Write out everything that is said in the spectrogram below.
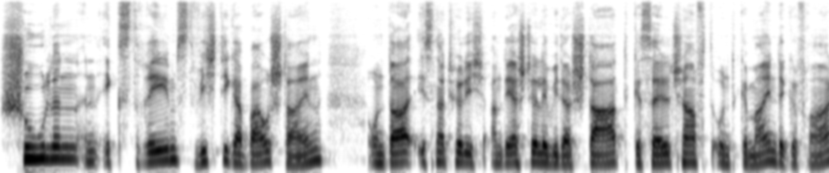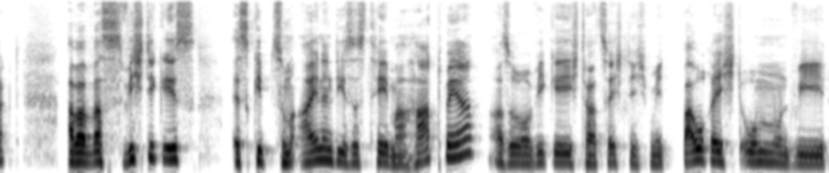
Schulen ein extremst wichtiger Baustein. Und da ist natürlich an der Stelle wieder Staat, Gesellschaft und Gemeinde gefragt. Aber was wichtig ist, es gibt zum einen dieses Thema Hardware, also wie gehe ich tatsächlich mit Baurecht um und wie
